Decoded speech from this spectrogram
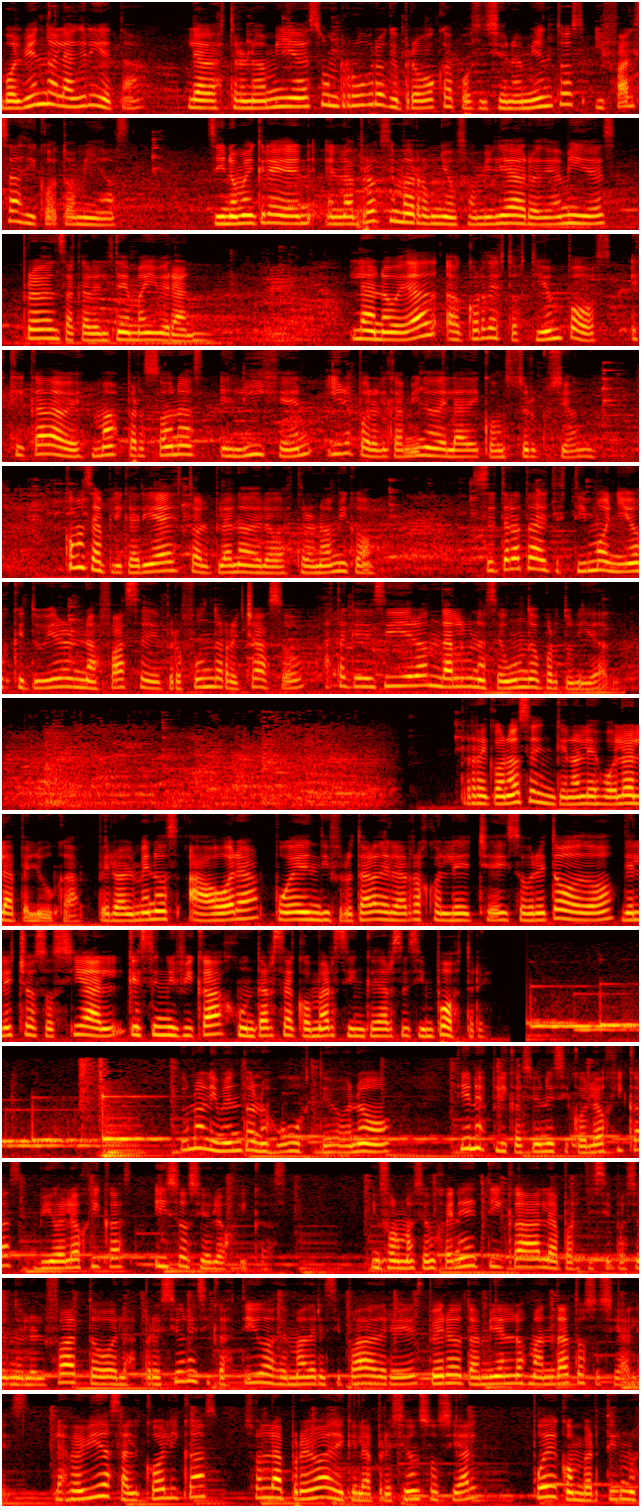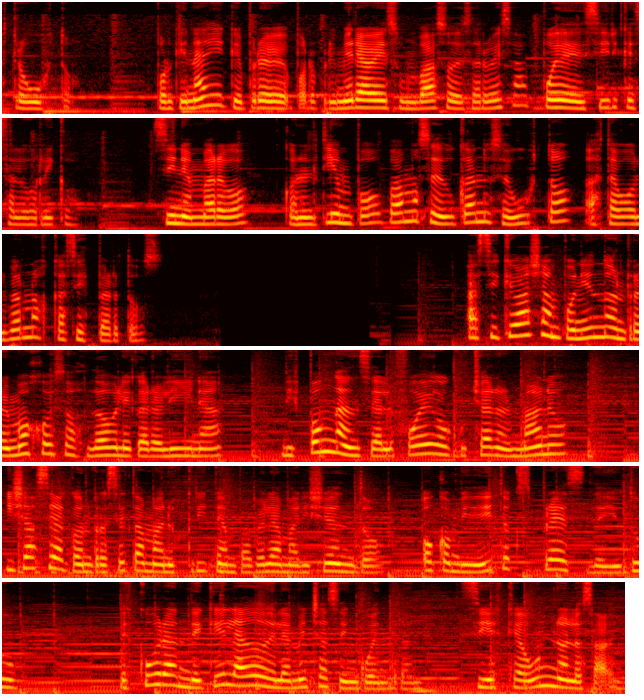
Volviendo a la grieta, la gastronomía es un rubro que provoca posicionamientos y falsas dicotomías. Si no me creen, en la próxima reunión familiar o de amigues, prueben sacar el tema y verán. La novedad, acorde a estos tiempos, es que cada vez más personas eligen ir por el camino de la deconstrucción. ¿Cómo se aplicaría esto al plano de lo gastronómico? Se trata de testimonios que tuvieron una fase de profundo rechazo hasta que decidieron darle una segunda oportunidad. Reconocen que no les voló la peluca, pero al menos ahora pueden disfrutar del arroz con leche y sobre todo del hecho social que significa juntarse a comer sin quedarse sin postre. Que un alimento nos guste o no, tiene explicaciones psicológicas, biológicas y sociológicas. Información genética, la participación del olfato, las presiones y castigos de madres y padres, pero también los mandatos sociales. Las bebidas alcohólicas son la prueba de que la presión social puede convertir nuestro gusto, porque nadie que pruebe por primera vez un vaso de cerveza puede decir que es algo rico. Sin embargo, con el tiempo vamos educando ese gusto hasta volvernos casi expertos. Así que vayan poniendo en remojo esos doble Carolina, dispónganse al fuego cuchara en mano y ya sea con receta manuscrita en papel amarillento o con videito express de YouTube, descubran de qué lado de la mecha se encuentran, si es que aún no lo saben.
